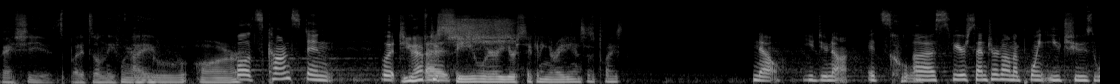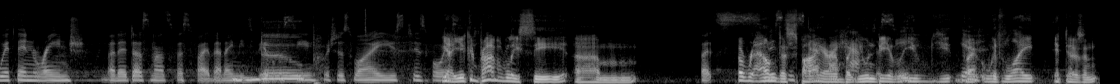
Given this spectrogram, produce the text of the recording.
Where she is, but it's only where five. you are. Well, it's constant foot. do you have to uh, see where your sickening radiance is placed? No, you do not. It's Cool. a sphere centered on a point you choose within range, but it does not specify that I need to be able to see, Nope. which is why I used his voice. Yeah, you can probably see um, but around the Misty Step, spire, I but have you wouldn't to be able. see. You, you Yeah. but with light, it doesn't.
